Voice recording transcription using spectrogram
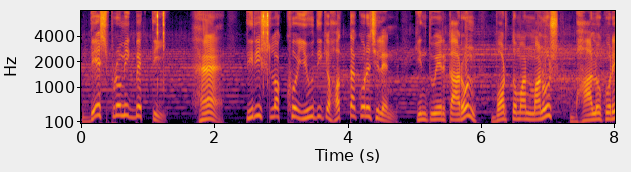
দেশপ্রমিক ব্যক্তি। হ্যাঁ তিরিশ লক্ষ ইহুদিকে হত্যা করেছিলেন, কিন্তু এর কারণ বর্তমান মানুষ ভালো করে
